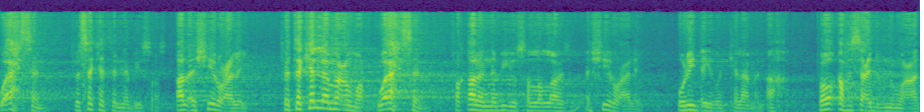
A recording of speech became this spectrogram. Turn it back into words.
وأحسن فسكت النبي صلى الله عليه وسلم. قال أشيروا علي. فتكلم عمر وأحسن فقال النبي صلى الله عليه وسلم أشيروا علي. أريد أيضا كلاما آخر. فوقف سعد بن معاذ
